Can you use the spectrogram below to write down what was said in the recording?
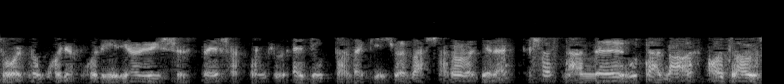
szóltunk, hogy akkor írja ő is össze, és akkor egyúttal neki is bevásárol a gyerek. És aztán utána azzal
